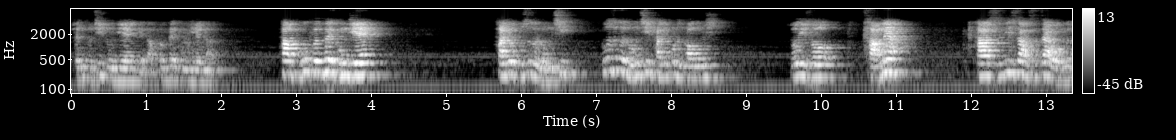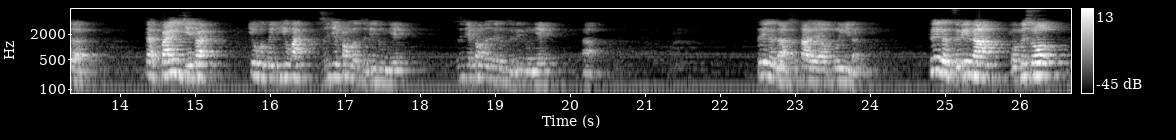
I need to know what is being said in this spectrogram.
存储器中间给它分配空间的，它不分配空间，它就不是个容器，不是个容器，它就不能装东西。所以说，常量它实际上是在我们的在翻译阶段就会被替换，直接放到指令中间，直接放在这个指令中间啊。这个呢是大家要注意的。这个指令呢，我们说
